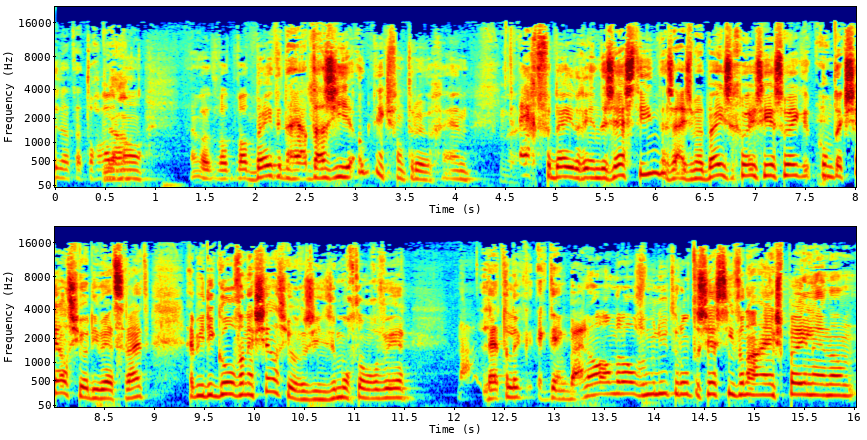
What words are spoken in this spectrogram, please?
2-6, dat dat toch Ja. allemaal hè, wat, wat, wat beter. Nou ja, daar zie je ook niks van terug. En echt verdedigen in de 16, daar zijn ze mee bezig geweest de eerste week. Komt Excelsior die wedstrijd. Heb je die goal van Excelsior gezien? Ze mochten ongeveer, nou, letterlijk, ik denk bijna anderhalve minuut rond de 16 van Ajax spelen en dan...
